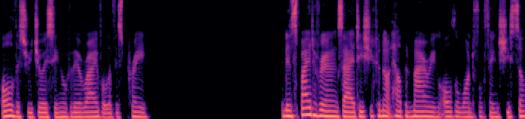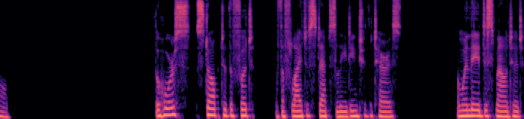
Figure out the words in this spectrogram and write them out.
all this rejoicing over the arrival of his prey. But in spite of her anxiety, she could not help admiring all the wonderful things she saw. The horse stopped at the foot of the flight of steps leading to the terrace, and when they had dismounted,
